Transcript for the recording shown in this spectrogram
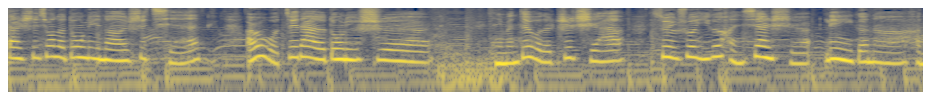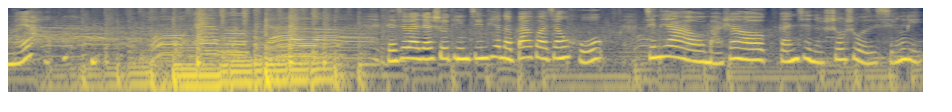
大师兄的动力呢是钱，而我最大的动力是你们对我的支持啊。所以说，一个很现实，另一个呢很美好。感谢大家收听今天的八卦江湖。今天啊，我马上要赶紧的收拾我的行李，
